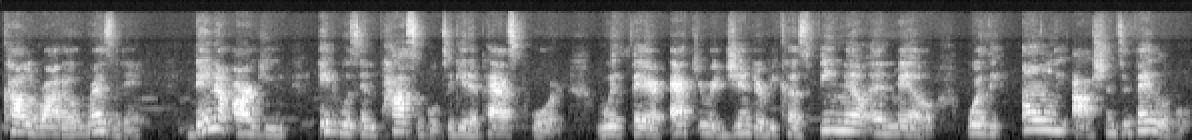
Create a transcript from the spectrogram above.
Colorado resident Dana argued it was impossible to get a passport with their accurate gender because female and male were the only options available.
